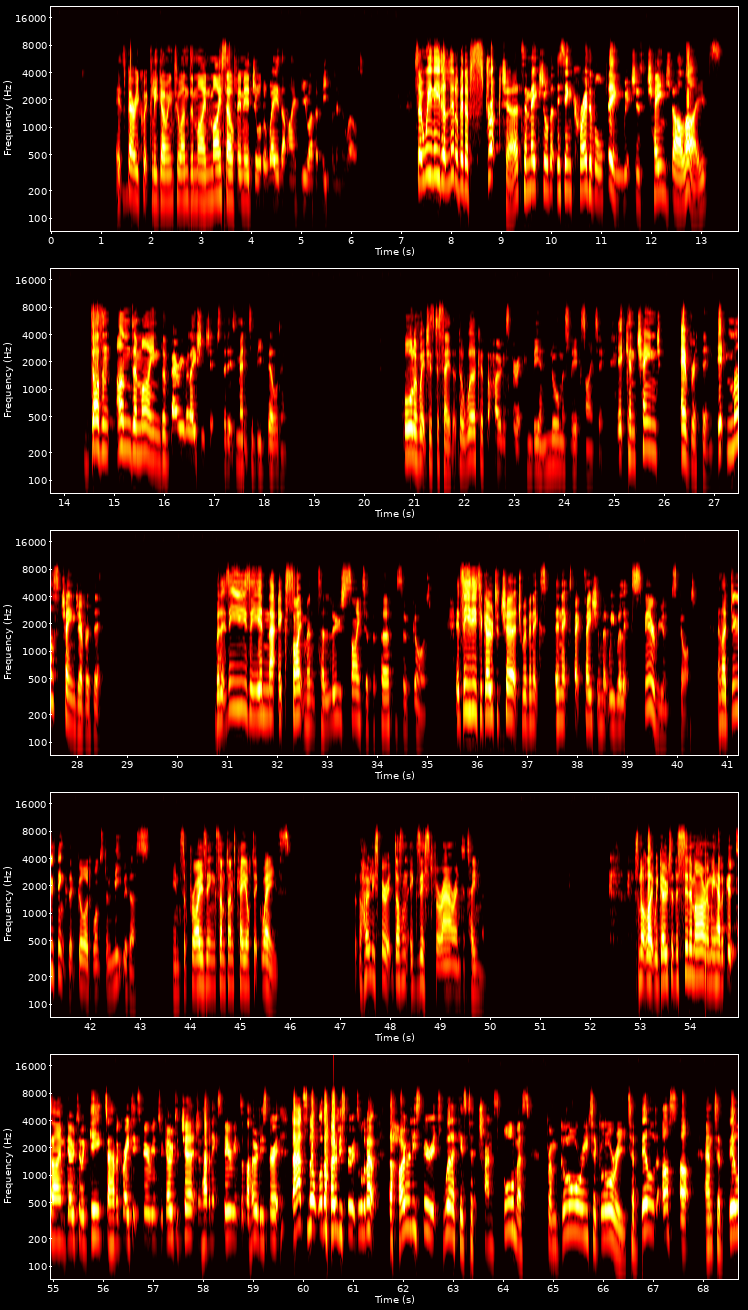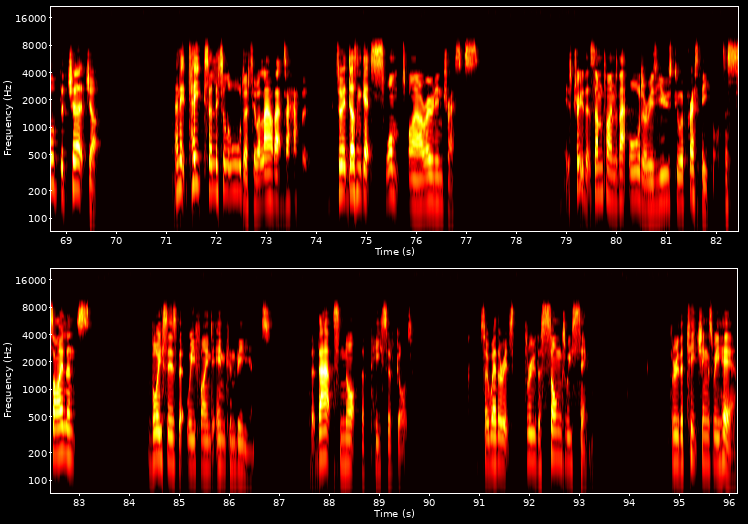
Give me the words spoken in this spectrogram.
it's very quickly going to undermine my self image or the way that I view other people in the world. So we need a little bit of structure to make sure that this incredible thing, which has changed our lives, doesn't undermine the very relationships that it's meant to be building. All of which is to say that the work of the Holy Spirit can be enormously exciting. It can change everything. It must change everything. But it's easy in that excitement to lose sight of the purpose of God. It's easy to go to church with an, ex- an expectation that we will experience God. And I do think that God wants to meet with us in surprising, sometimes chaotic ways. But the Holy Spirit doesn't exist for our entertainment. It's not like we go to the cinema and we have a good time, go to a gig to have a great experience, we go to church and have an experience of the Holy Spirit. That's not what the Holy Spirit's all about. The Holy Spirit's work is to transform us from glory to glory, to build us up and to build the church up. And it takes a little order to allow that to happen so it doesn't get swamped by our own interests. It's true that sometimes that order is used to oppress people, to silence voices that we find inconvenient. But that's not the peace of God. So, whether it's through the songs we sing, through the teachings we hear,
